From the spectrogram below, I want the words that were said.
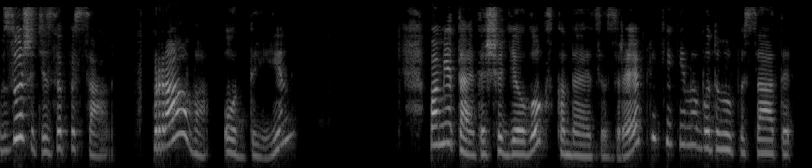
в зошиті записали вправа 1. Пам'ятайте, що діалог складається з реплік, які ми будемо писати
